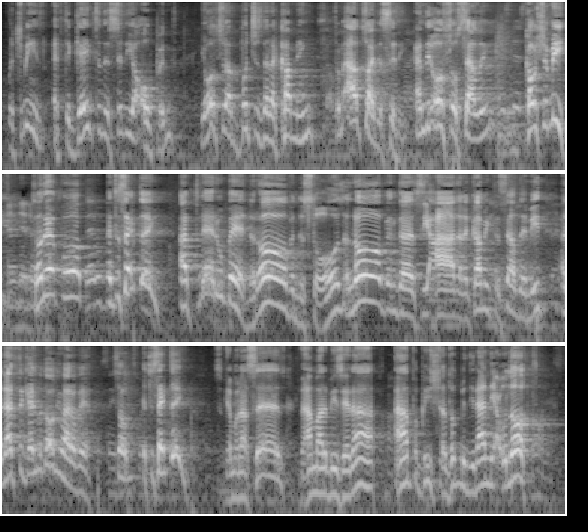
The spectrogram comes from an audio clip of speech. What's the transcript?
Which means if the gates of the city are opened, you also have butchers that are coming from outside the city, and they're also selling kosher meat. So therefore, it's the same thing. The rov in the stores, and rov in the si'ah that are coming to sell their meat, and that's the case we're talking about over here. So it's the same thing. So Gemara says.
